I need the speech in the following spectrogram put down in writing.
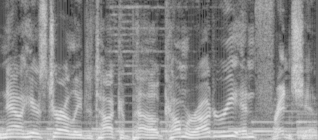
Now here's Charlie to talk about camaraderie and friendship.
